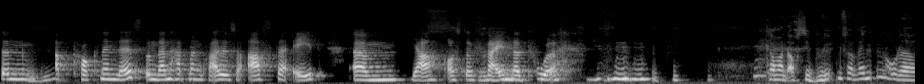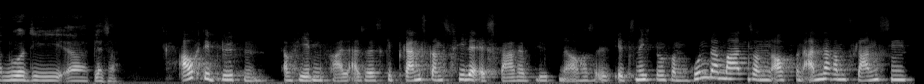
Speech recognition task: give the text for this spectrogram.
dann mhm. abtrocknen lässt und dann hat man quasi so After Eight ähm, ja, aus der freien mhm. Natur. Kann man auch die Blüten verwenden oder nur die äh, Blätter? Auch die Blüten, auf jeden Fall. Also es gibt ganz, ganz viele essbare Blüten auch. Also jetzt nicht nur vom Gundermann, sondern auch von anderen Pflanzen.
